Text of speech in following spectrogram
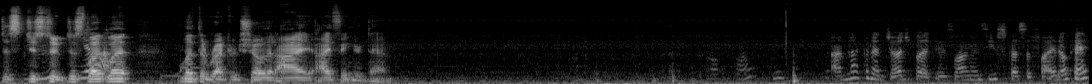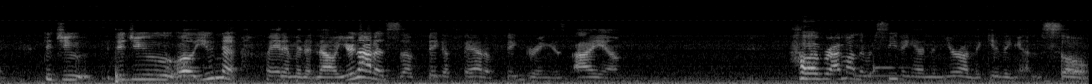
Just, just to, just Yeah. let let let the record show that I I fingered them. I'm not gonna judge, but as long as you specified, okay. Did you? Did you? Well, you know. Wait a minute now. You're not as uh, big a fan of fingering as I am. However, I'm on the receiving end and you're on the giving end. So,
